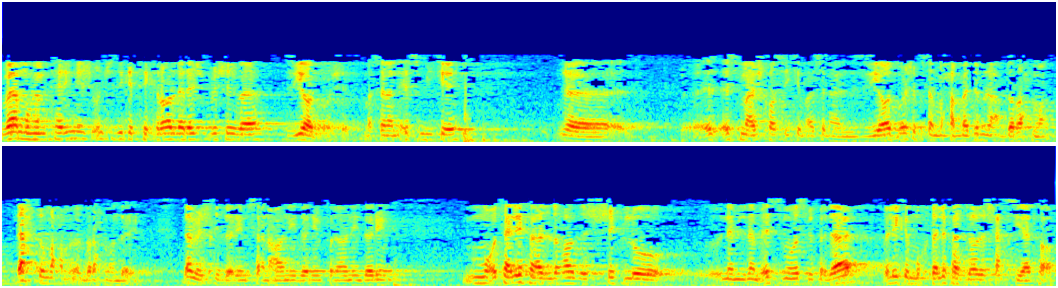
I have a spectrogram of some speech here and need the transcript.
و مهمترینش اون چیزی که تکرار درش بشه و زیاد باشه. مثلا اسمی که اسم اشخاصی که مثلا زیاد باشه مثلا محمد بن عبدالرحمن. ده تا محمد بن عبدالرحمن داریم. دمشقی داریم صنعانی داریم فلانی داریم. معتلف از لحاظ شکل و نمی‌دونم اسم و اسم پدر ولی که مختلف از لحاظ شخصیت ها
